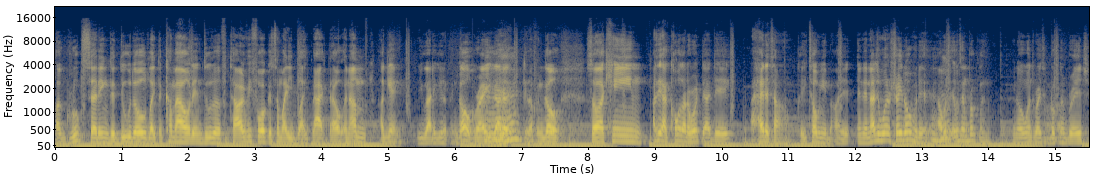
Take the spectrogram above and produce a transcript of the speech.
a group setting to do those like to come out and do the photography for because somebody like backed out, and I'm again you got to get up and go, right? You got to get up and go. So I came. I think I called out of work that day ahead of time because he told me about it, and then I just went straight over there. I was it was in Brooklyn, you know, went right to Brooklyn Bridge.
